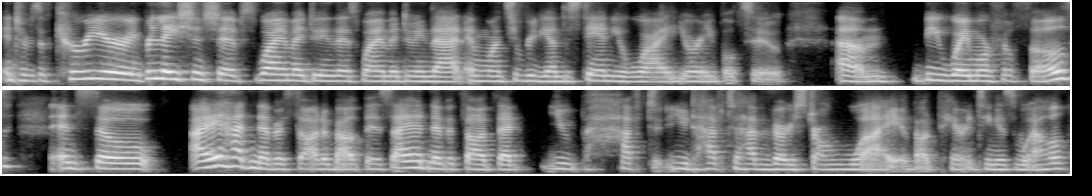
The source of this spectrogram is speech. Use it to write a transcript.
in terms of career and relationships. Why am I doing this? Why am I doing that? And once you really understand your why, you're able to um, be way more fulfilled. And so I had never thought about this. I had never thought that you have to you'd have to have a very strong why about parenting as well.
